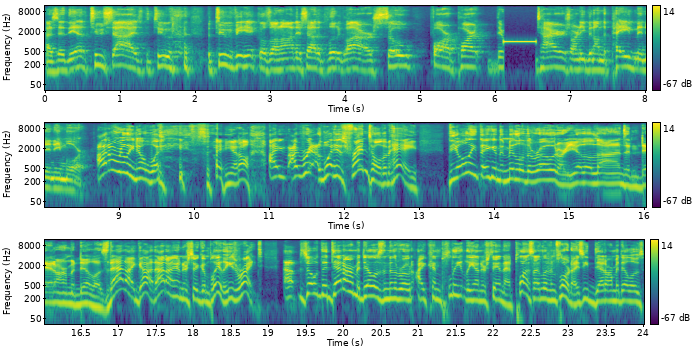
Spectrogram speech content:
I said, the other two sides, the two, the two vehicles on either side of the political aisle are so far apart, their tires aren't even on the pavement anymore. I don't really know what he's saying at all. I, I what his friend told him, hey, the only thing in the middle of the road are yellow lines and dead armadillos. That I got. That I understood completely. He's right. Uh, so the dead armadillos in the road, I completely understand that. Plus, I live in Florida. I see dead armadillos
